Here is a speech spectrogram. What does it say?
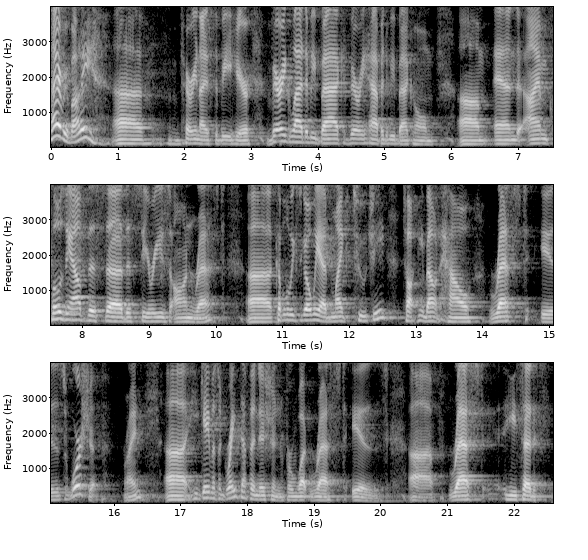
Hi, everybody. Uh, very nice to be here. Very glad to be back. Very happy to be back home. Um, and I'm closing out this, uh, this series on rest. Uh, a couple of weeks ago, we had Mike Tucci talking about how rest is worship, right? Uh, he gave us a great definition for what rest is. Uh, rest, he said,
